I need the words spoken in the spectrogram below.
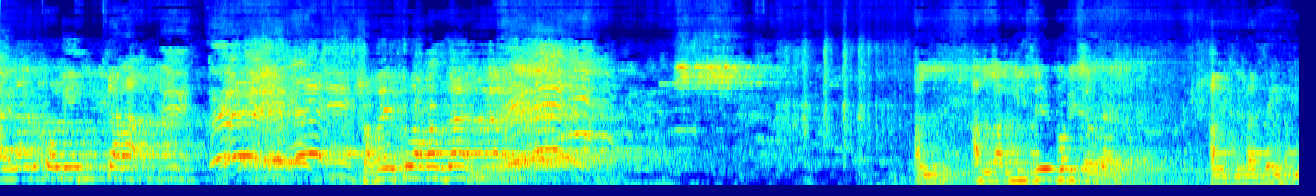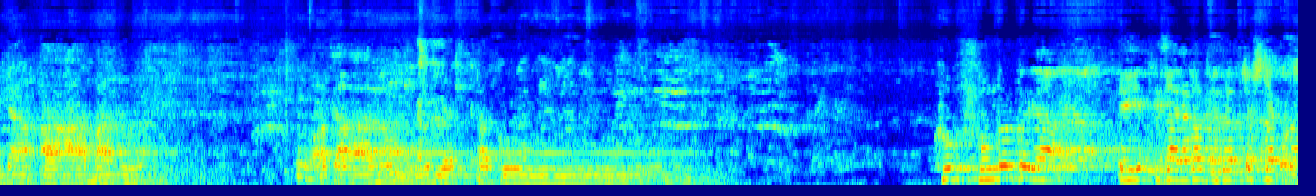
আল্লাহর অলি তারা সবাই একটু আওয়াজ দেন। আল- আল্লাহ নিজে পরিচয় দেয়। الذين آمنوا وكانوا يتقون খুব সুন্দর করিয়া এই জায়গাটা বোঝার চেষ্টা করে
